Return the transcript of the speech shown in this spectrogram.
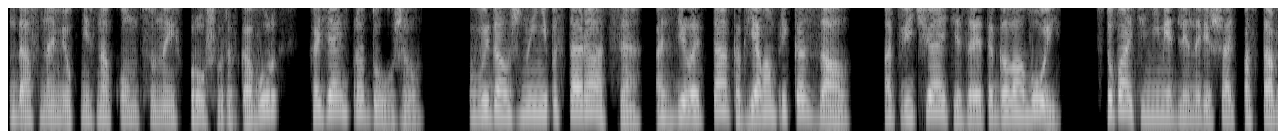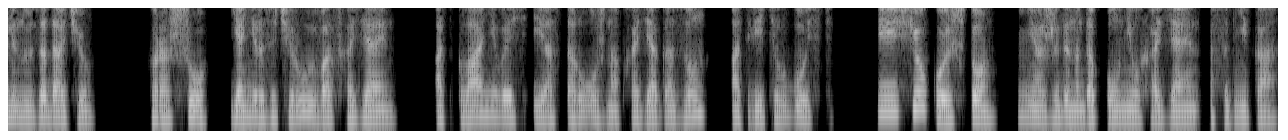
дав намек незнакомцу на их прошлый разговор, хозяин продолжил. «Вы должны не постараться, а сделать так, как я вам приказал. Отвечайте за это головой. Ступайте немедленно решать поставленную задачу. Хорошо, я не разочарую вас, хозяин. Откланиваясь и осторожно обходя газон, ответил гость. И еще кое-что, неожиданно дополнил хозяин особняка.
